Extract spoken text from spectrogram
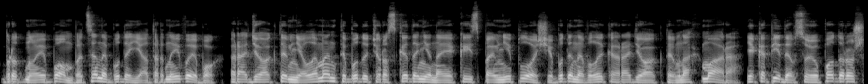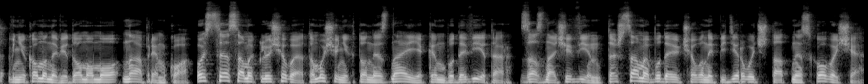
брудної бомби. Це не буде ядерний вибух. Радіоактивні елементи будуть розкидані на якійсь певній площі. Буде невелика радіоактивна хмара, яка піде в свою подорож в нікому невідомому напрямку. Ось це саме ключове, тому що ніхто не знає, яким буде вітер. Зазначив він. Те ж саме буде, якщо вони підірвуть штатне сховище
